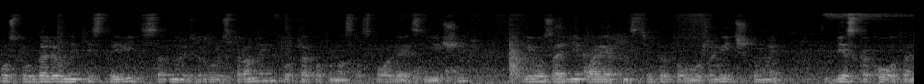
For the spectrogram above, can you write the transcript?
после удаленной кисты. Видите, с одной и с другой стороны. Вот так вот у нас располагается яичник. Его задняя поверхность, вот это ложа. Видите, что мы без какого-то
